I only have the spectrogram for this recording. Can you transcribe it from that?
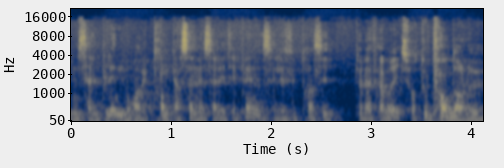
une salle pleine bon avec 30 personnes la salle était pleine hein, c'est le principe de la fabrique surtout pendant le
